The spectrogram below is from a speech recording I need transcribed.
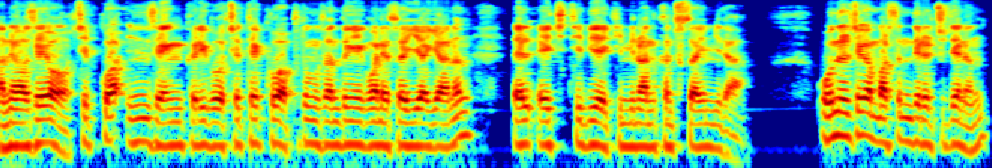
안녕하세요. 집과 인생 그리고 재테크와 부동산 등에 관해서 이야기하는 LHTV의 김민환 건축사입니다. 오늘 제가 말씀드릴 주제는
